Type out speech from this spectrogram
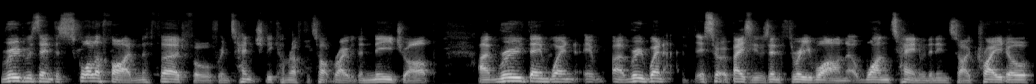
Rude was then disqualified in the third fall for intentionally coming off the top rope with a knee drop. Um, Rude then went. Uh, Rude went. It sort of basically was in three one at one ten with an inside cradle.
